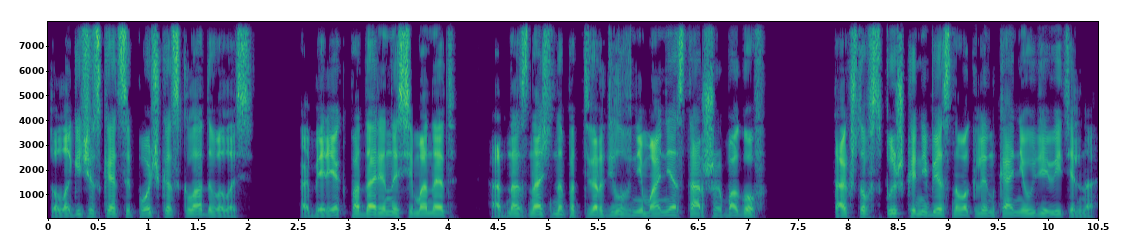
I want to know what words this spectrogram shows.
то логическая цепочка складывалась. Оберег, подаренный Симонет, однозначно подтвердил внимание старших богов, так что вспышка небесного клинка неудивительна.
